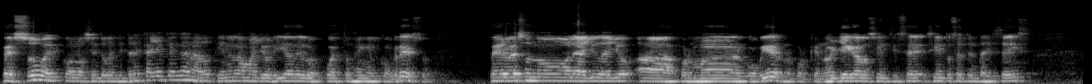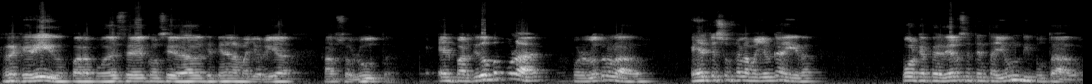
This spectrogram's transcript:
PSOE, con los 123 calles que han ganado, tiene la mayoría de los puestos en el Congreso. Pero eso no le ayuda a ellos a formar gobierno, porque no llega a los 176 requeridos para poder ser considerado el que tiene la mayoría absoluta. El Partido Popular, por el otro lado, es el que sufre la mayor caída porque perdieron 71 diputados.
